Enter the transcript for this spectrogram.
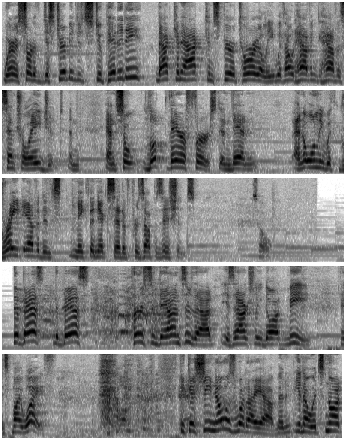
Whereas sort of distributed stupidity, that can act conspiratorially without having to have a central agent. And, and so look there first and then, and only with great evidence, make the next set of presuppositions. So. The best, the best person to answer that is actually not me. It's my wife. because she knows what I am. And, you know, it's not,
